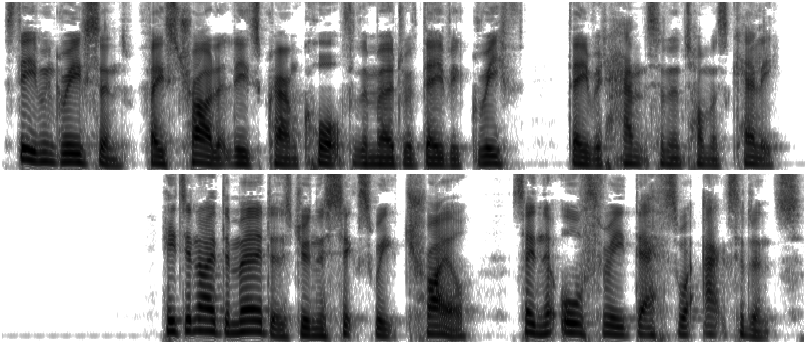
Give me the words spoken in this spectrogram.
Stephen Grieveson faced trial at Leeds Crown Court for the murder of David Grief, David Hanson, and Thomas Kelly. He denied the murders during the six week trial, saying that all three deaths were accidents.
